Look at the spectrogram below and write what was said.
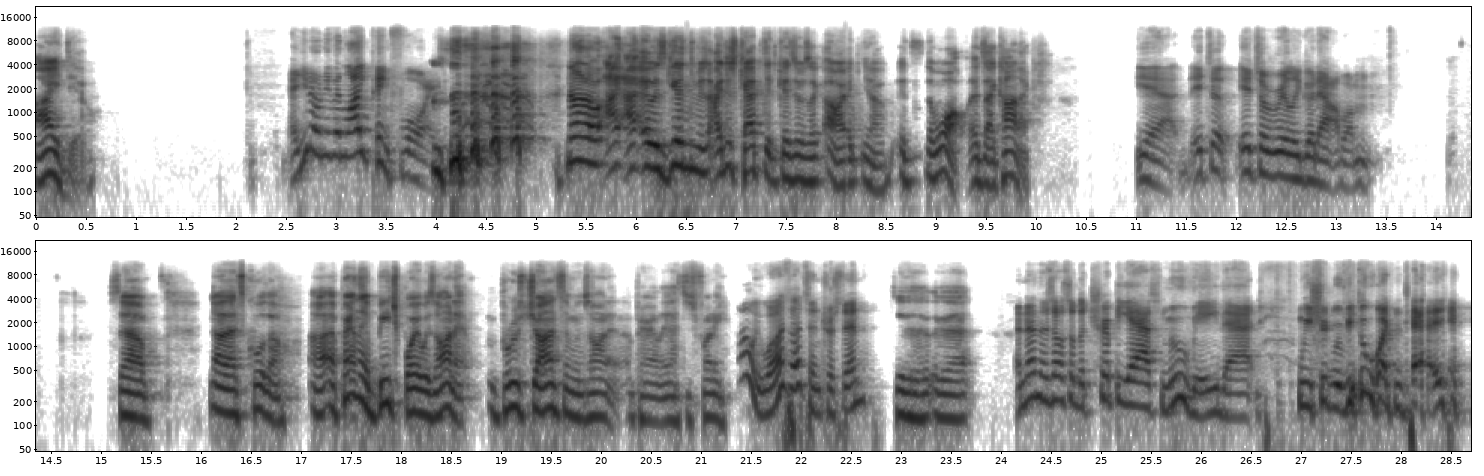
I do. and you don't even like pink floyd no, no, I, I it was given to me. I just kept it because it was like, oh, I, you know, it's the wall. It's iconic. Yeah it's a it's a really good album So, no, that's cool though. Uh, apparently, a Beach Boy was on it. Bruce Johnston was on it. Apparently, that's just funny. oh he was that's interesting See, look at that. and then there's also the trippy ass movie that we should review one day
